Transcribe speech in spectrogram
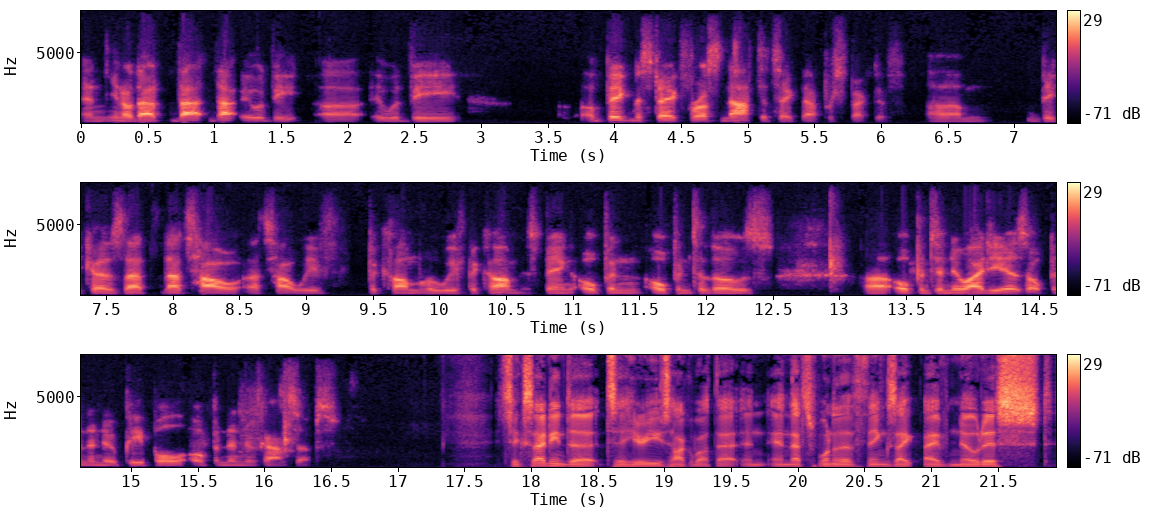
and you know that that that it would be uh, it would be a big mistake for us not to take that perspective um, because that that's how that's how we've become who we've become is being open open to those uh, open to new ideas open to new people open to new concepts it's exciting to to hear you talk about that. And and that's one of the things I, i've noticed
